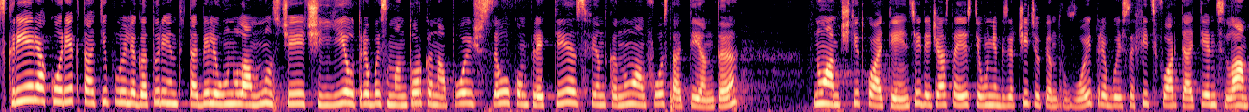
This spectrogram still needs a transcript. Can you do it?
Scrierea corectă a tipului legăturii între tabele 1 la mulți, ceea ce eu trebuie să mă întorc înapoi și să o completez, fiindcă nu am fost atentă, nu am citit cu atenție, deci asta este un exercițiu pentru voi, trebuie să fiți foarte atenți la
